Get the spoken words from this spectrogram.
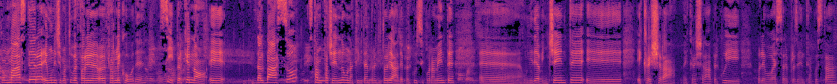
con master e uno dice ma tu vai a fare, fare le code? Sì, perché no? E dal basso sta facendo un'attività imprenditoriale, per cui sicuramente è un'idea vincente e, e crescerà, e crescerà, per cui volevo essere presente a questo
